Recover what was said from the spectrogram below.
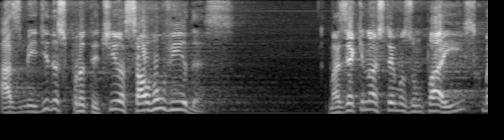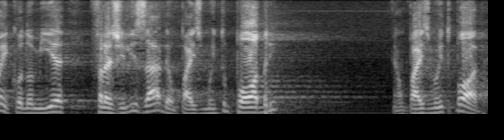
As medidas protetivas salvam vidas. Mas é que nós temos um país com uma economia fragilizada, é um país muito pobre. É um país muito pobre.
